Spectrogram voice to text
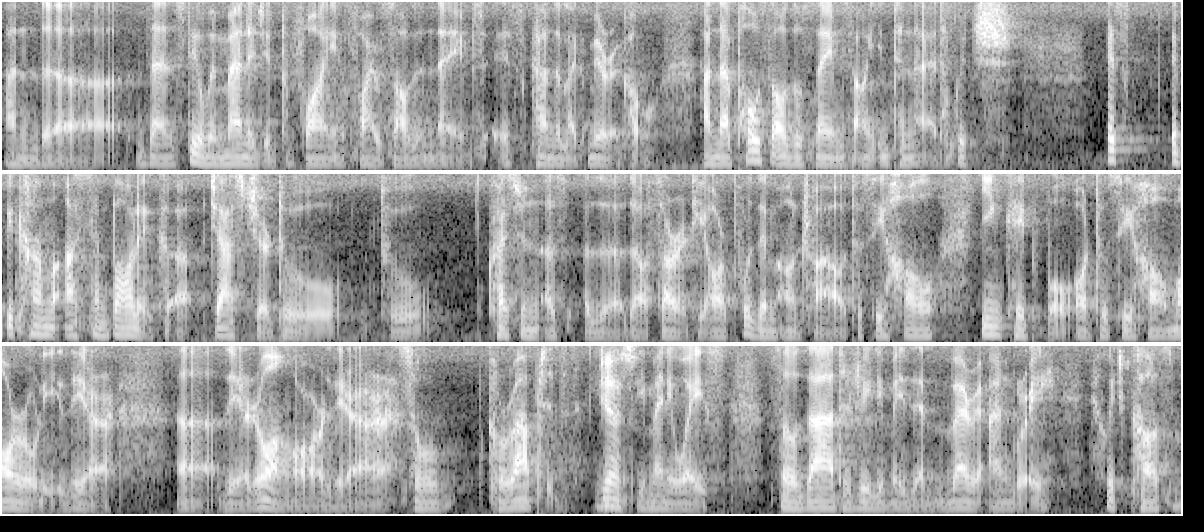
and uh, then still we managed to find 5,000 names. It's kind of like miracle. And I post all those names on internet, which is it become a symbolic uh, gesture to to question as, as the, the authority or put them on trial to see how incapable or to see how morally they are uh, they are wrong or they are so corrupted yes. in many ways. So that really made them very angry, which caused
